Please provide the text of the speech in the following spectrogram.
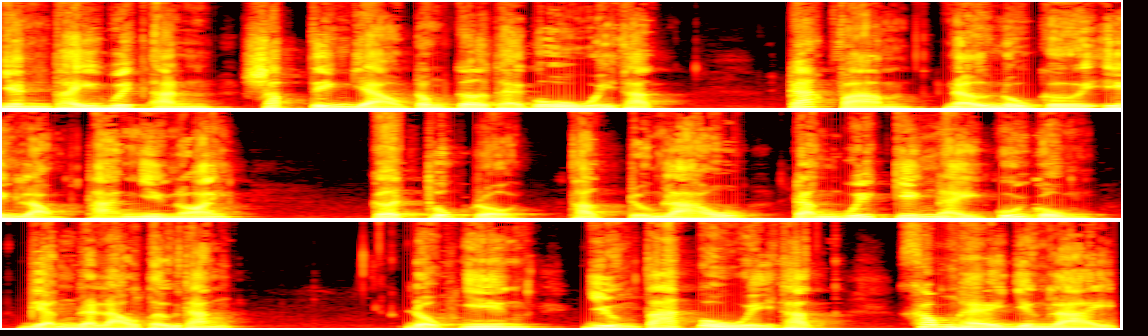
Nhìn thấy quyết anh sắp tiến vào trong cơ thể của U quỷ thất. Trác Phàm nở nụ cười yên lòng thản nhiên nói, kết thúc rồi, thất trưởng lão, trận quyết chiến này cuối cùng vẫn là lão tử thắng. Đột nhiên, dương tác của U quỷ thất không hề dừng lại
